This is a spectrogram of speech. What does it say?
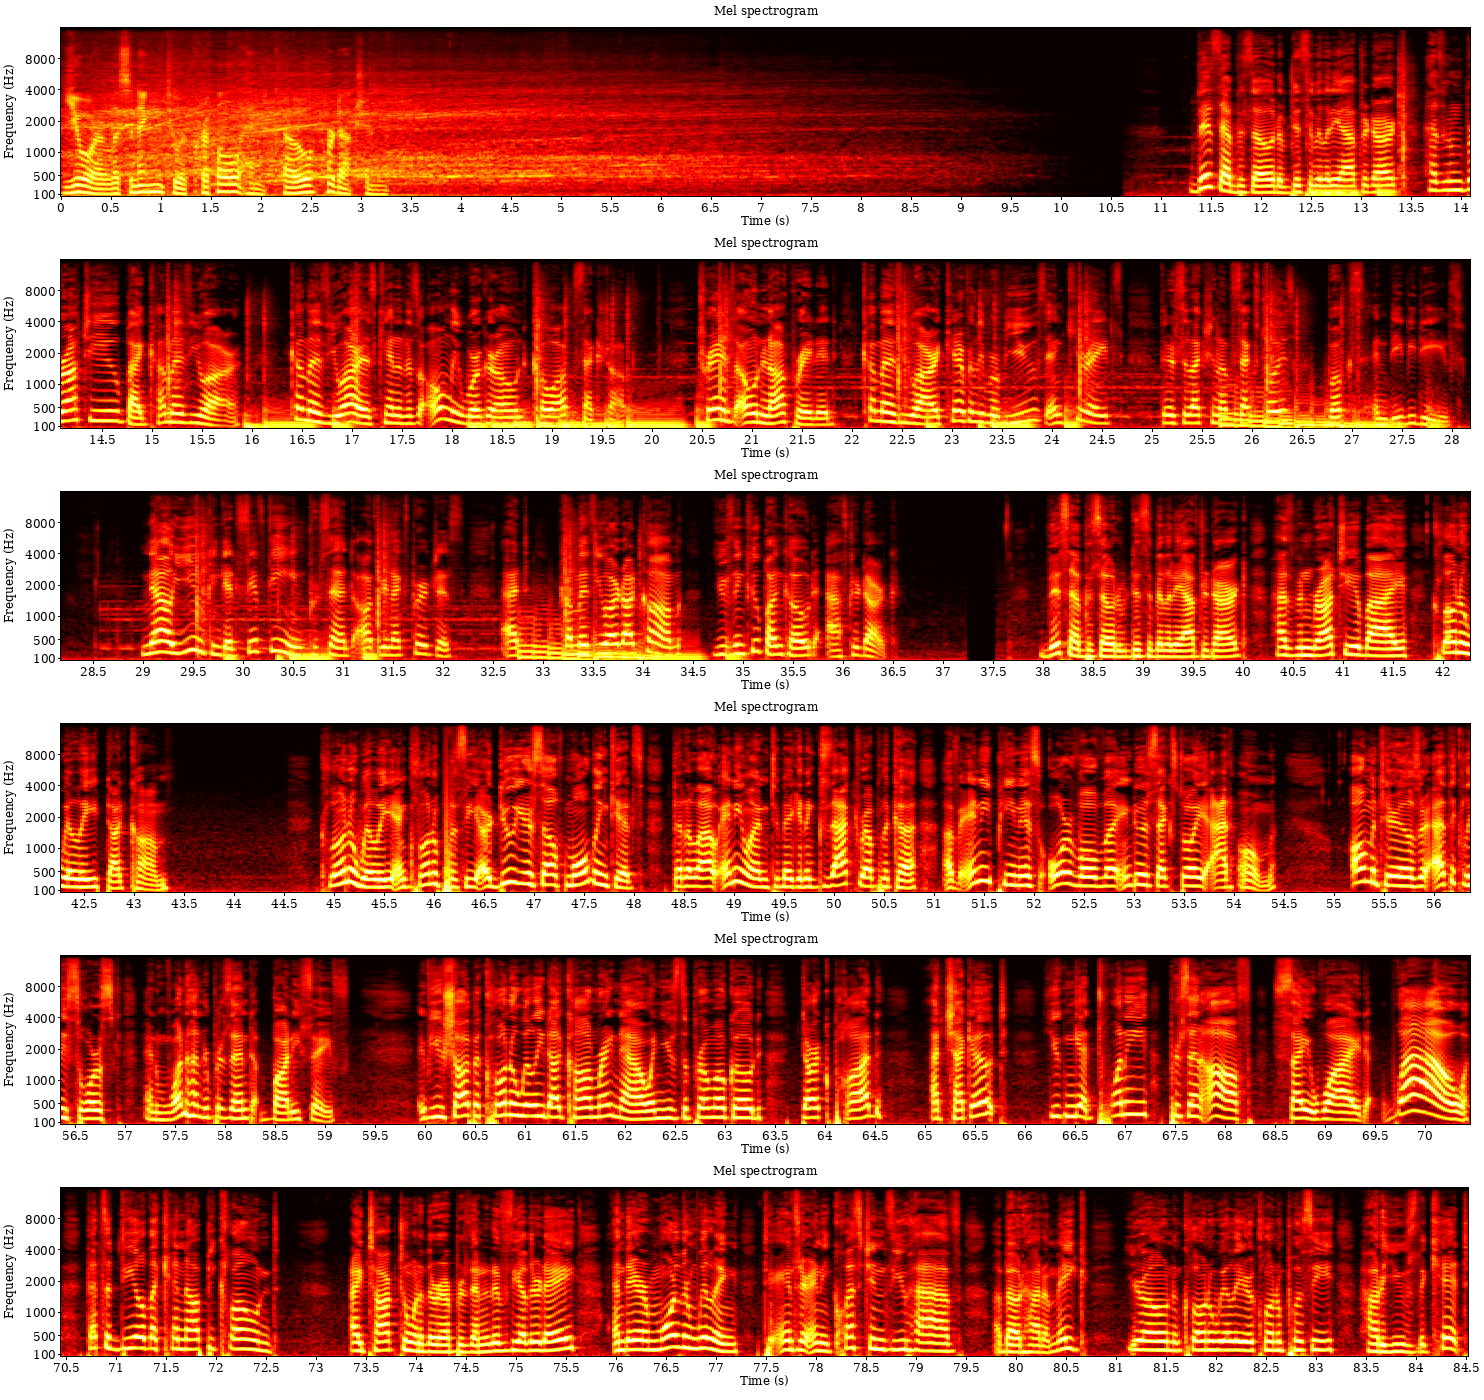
You're listening to a Cripple and Co. production. This episode of Disability After Dark has been brought to you by Come As You Are. Come As You Are is Canada's only worker owned co op sex shop. Trans owned and operated, Come As You Are carefully reviews and curates their selection of sex toys, books, and DVDs. Now you can get 15% off your next purchase at comeasyouare.com using coupon code After Dark. This episode of Disability After Dark has been brought to you by cloneawilly.com. Clona Willy and Clone-A-Pussy are do-it-yourself molding kits that allow anyone to make an exact replica of any penis or vulva into a sex toy at home. All materials are ethically sourced and 100% body safe. If you shop at cloneawilly.com right now and use the promo code DARKPOD at checkout, you can get 20% off site wide. Wow! That's a deal that cannot be cloned. I talked to one of the representatives the other day, and they are more than willing to answer any questions you have about how to make your own clone a willy or clone a pussy, how to use the kit.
